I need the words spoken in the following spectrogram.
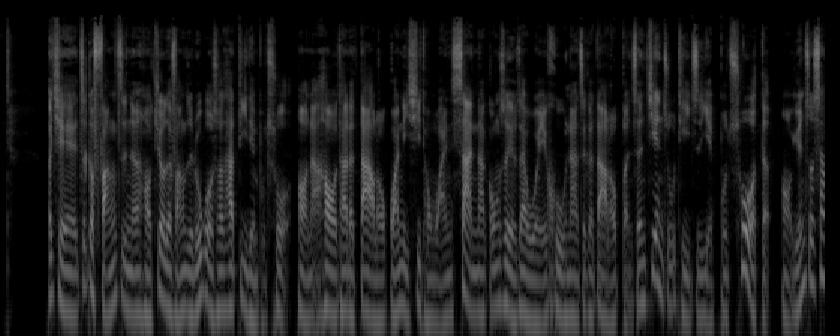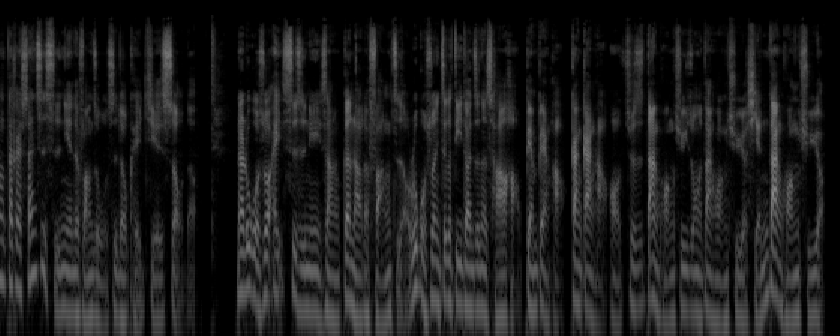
而且这个房子呢，哈，旧的房子，如果说它地点不错哦，然后它的大楼管理系统完善，那公司有在维护，那这个大楼本身建筑体质也不错的哦，原则上大概三四十年的房子我是都可以接受的。那如果说哎，四十年以上更老的房子哦，如果说你这个地段真的超好，变变好，干干好哦，就是蛋黄区中的蛋黄区哦，咸蛋黄区哦，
